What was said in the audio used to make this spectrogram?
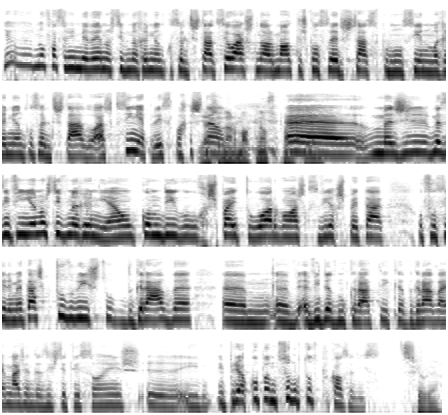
Eu não faço a mínima ideia, não estive na reunião do Conselho de Estado. Se eu acho normal que os Conselheiros de Estado se pronunciem numa reunião do Conselho de Estado, acho que sim, é para isso que lá estão. E acho normal que não se pronunciem? Uh, mas, mas, enfim, eu não estive na reunião. Como digo, respeito o órgão, acho que se devia respeitar o funcionamento. Acho que tudo isto degrada um, a, a, vida democrática, degrada a imagem das instituições uh, e, e preocupa-me sobretudo por causa disso. Cecília.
